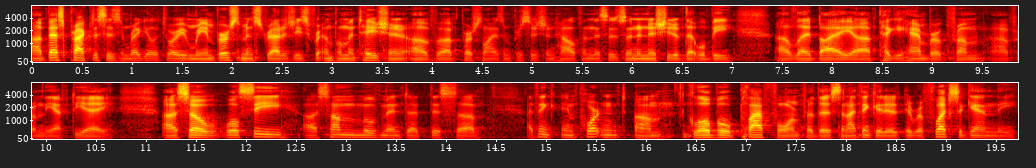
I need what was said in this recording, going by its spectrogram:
uh, best practices in regulatory and reimbursement strategies for implementation of uh, personalized and precision health. And this is an initiative that will be led by Peggy Hamburg from, from the FDA. Uh, so we'll see uh, some movement at this, uh, I think, important um, global platform for this, and I think it, it reflects again the,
